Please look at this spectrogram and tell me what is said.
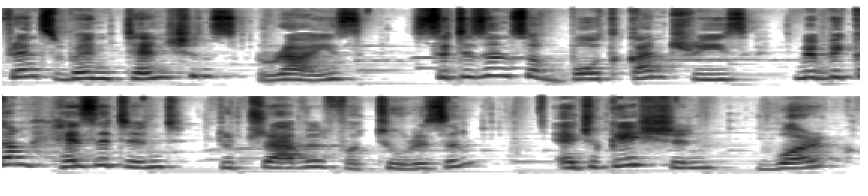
Friends, when tensions rise, citizens of both countries may become hesitant to travel for tourism, education, work,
